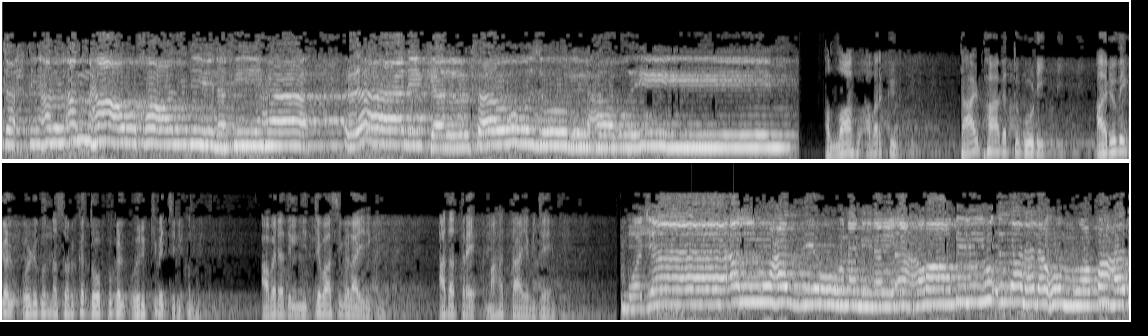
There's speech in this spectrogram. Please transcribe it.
تحتها الأنهار خالدين فيها ذلك الفوز العظيم അള്ളാഹു അവർക്ക് താഴ്ഭാഗത്തുകൂടി അരുവികൾ ഒഴുകുന്ന സ്വർഗത്തോപ്പുകൾ ഒരുക്കിവെച്ചിരിക്കുന്നു അവരതിൽ നിത്യവാസികളായിരിക്കും അതത്രേ മഹത്തായ വിജയം وجاء المعذرون من الأعراب ليؤذن لهم وقعد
